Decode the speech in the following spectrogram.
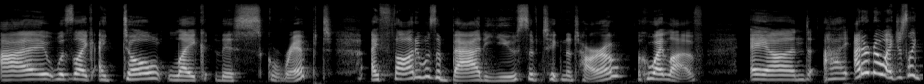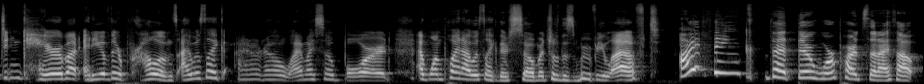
i was like i don't like this script i thought it was a bad use of tig notaro who i love and I I don't know, I just like didn't care about any of their problems. I was like, I don't know, why am I so bored? At one point I was like there's so much of this movie left. I think that there were parts that I thought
